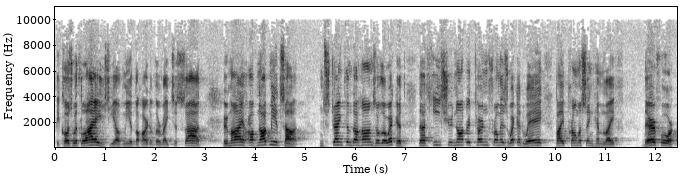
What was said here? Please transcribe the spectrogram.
Because with lies ye have made the heart of the righteous sad, whom I have not made sad and strengthened the hands of the wicked, that he should not return from his wicked way by promising him life. Therefore,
